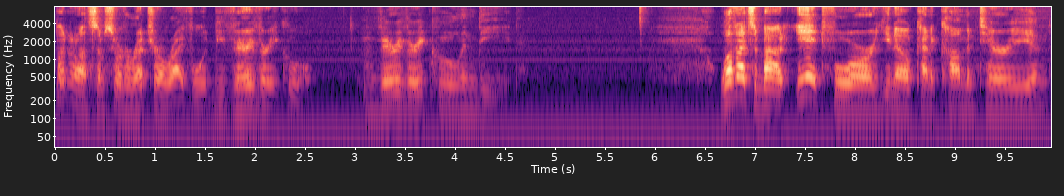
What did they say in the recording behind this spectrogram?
put it on some sort of retro rifle would be very, very cool. Very, very cool indeed. Well, that's about it for, you know, kind of commentary and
